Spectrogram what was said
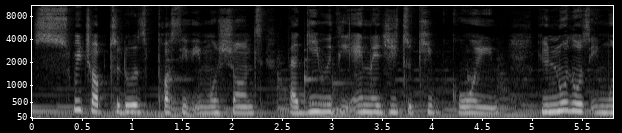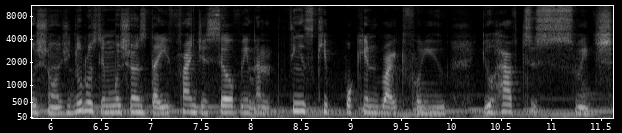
switch up to those positive emotions that give you the energy to keep going. You know those emotions, you know those emotions that you find yourself in, and things keep working right for you. You have to switch.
